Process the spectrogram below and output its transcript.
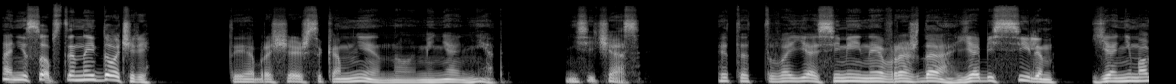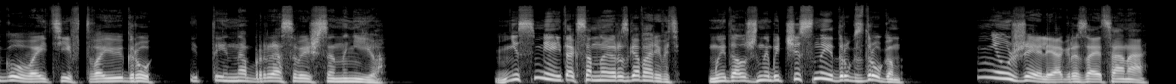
а не собственной дочери? Ты обращаешься ко мне, но меня нет. Не сейчас. Это твоя семейная вражда. Я бессилен. Я не могу войти в твою игру, и ты набрасываешься на нее. Не смей так со мной разговаривать. Мы должны быть честны друг с другом. Неужели, огрызается она,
